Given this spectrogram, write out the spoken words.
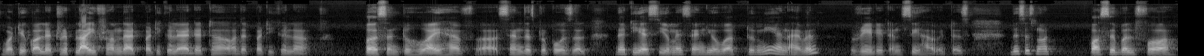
what you call it reply from that particular editor or that particular person to who i have uh, sent this proposal that yes you may send your work to me and i will read it and see how it is. This is not possible for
